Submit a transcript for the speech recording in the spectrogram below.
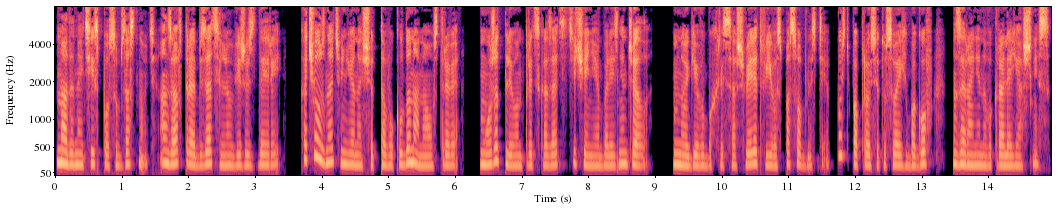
Надо найти способ заснуть. А завтра обязательно увижусь с Дейрой. Хочу узнать у нее насчет того колдуна на острове. Может ли он предсказать течение болезни Джелла? Многие в Бахрисаш верят в его способности. Пусть попросит у своих богов за раненого короля Яшнис.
